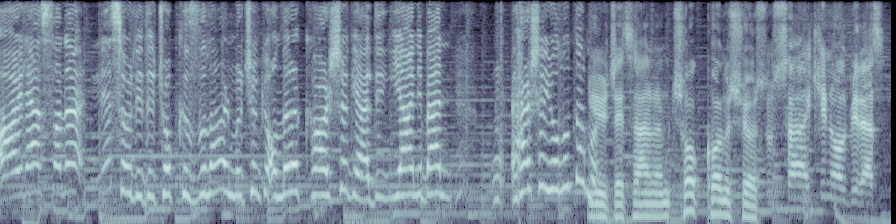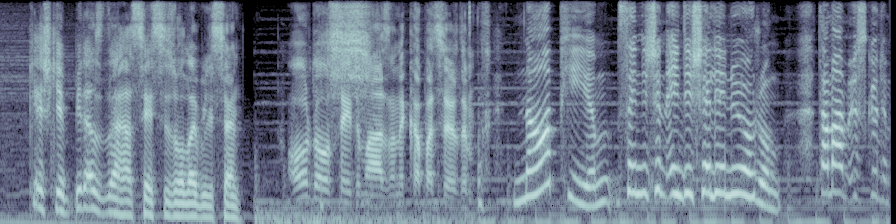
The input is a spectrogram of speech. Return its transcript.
Ailen sana ne söyledi çok kızdılar mı? Çünkü onlara karşı geldin. Yani ben her şey yolunda mı? Yüce Tanrım çok konuşuyorsun. Sakin ol biraz. Keşke biraz daha sessiz olabilsen. Orada olsaydım ağzını kapatırdım. Ne yapayım? Senin için endişeleniyorum. Tamam üzgünüm.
